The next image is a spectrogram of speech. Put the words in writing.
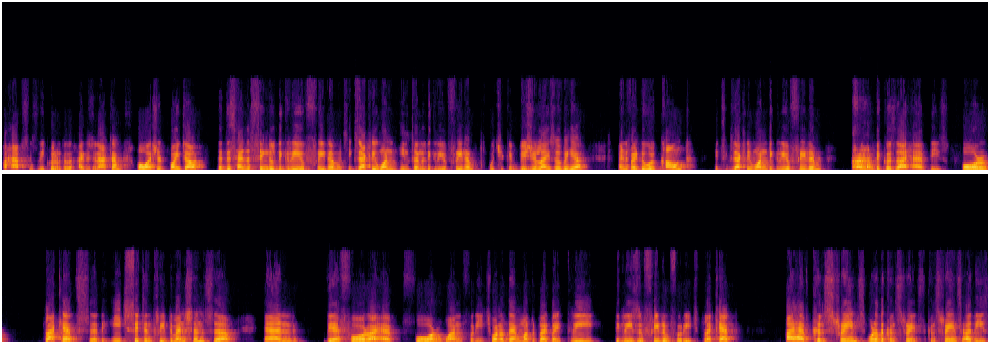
perhaps is the equivalent to the hydrogen atom. Oh, I should point out that this has a single degree of freedom. It's exactly one internal degree of freedom, which you can visualize over here. And if I do a count, it's exactly one degree of freedom because I have these four plaquettes. Uh, they each sit in three dimensions. Uh, and therefore, I have four, one for each one of them, multiplied by three degrees of freedom for each plaquette. I have constraints. What are the constraints? The constraints are these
